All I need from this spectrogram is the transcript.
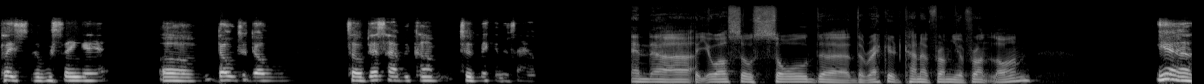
places that we sing at, uh, door to door. So that's how we come to making this album. And uh, you also sold uh, the record kind of from your front lawn. Yeah,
